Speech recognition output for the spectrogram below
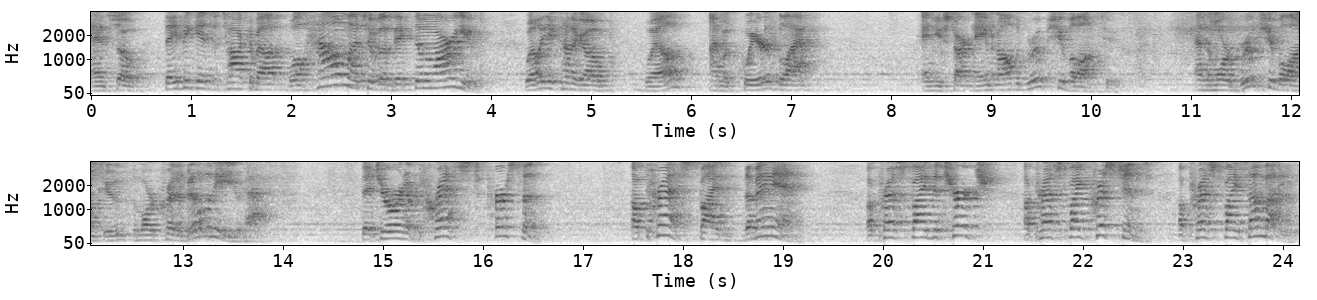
And so they begin to talk about, well, how much of a victim are you? Well, you kind of go, well, I'm a queer black, and you start naming all the groups you belong to. And the more groups you belong to, the more credibility you have. That you're an oppressed person. Oppressed by the man. Oppressed by the church. Oppressed by Christians. Oppressed by somebody.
